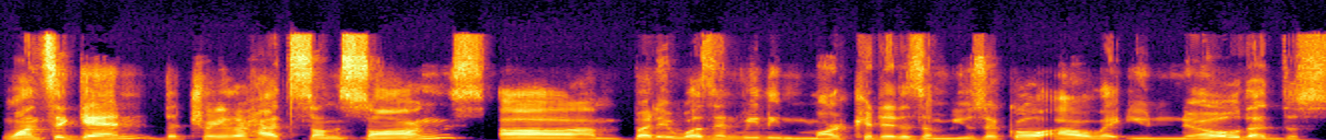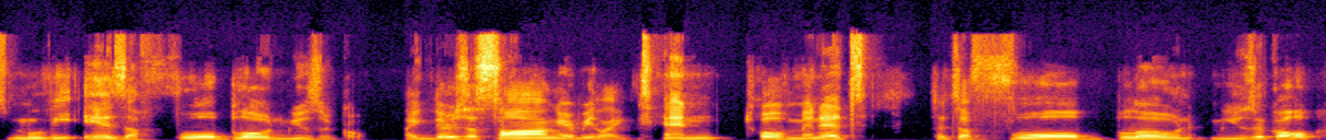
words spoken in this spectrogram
once again, the trailer had some songs, um, but it wasn't really marketed as a musical. I'll let you know that this movie is a full-blown musical. Like there's a song every like 10, 12 minutes. So it's a full-blown musical.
